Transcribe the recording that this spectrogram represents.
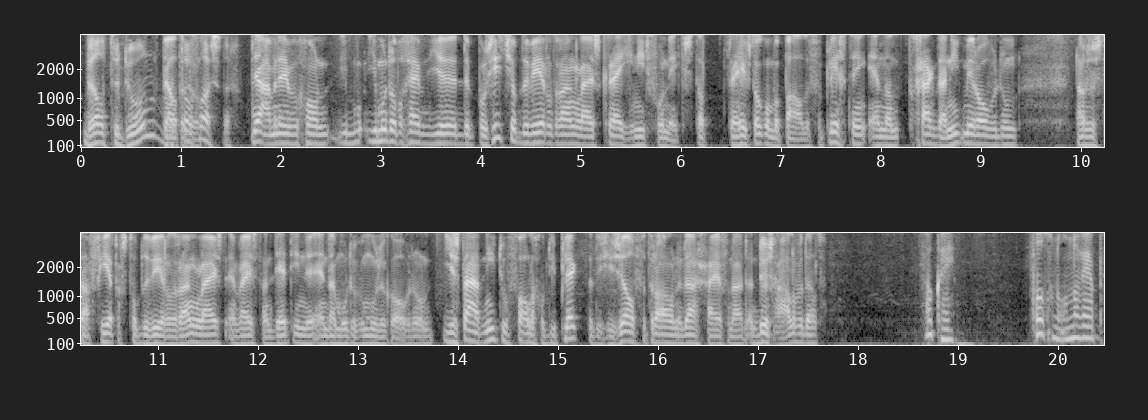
Wel te doen, maar Wel te toch doen. lastig. Ja, maar we gewoon, je, moet- je moet op een gegeven moment... Je, de positie op de wereldranglijst krijg je niet voor niks. Dat heeft ook een bepaalde verplichting. En dan ga ik daar niet meer over doen. Nou, ze staan 40ste op de wereldranglijst en wij staan 13e... en daar moeten we moeilijk over doen. Je staat niet toevallig op die plek. Dat is je zelfvertrouwen en daar ga je vanuit. En dus halen we dat. Oké. Volgende onderwerp.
